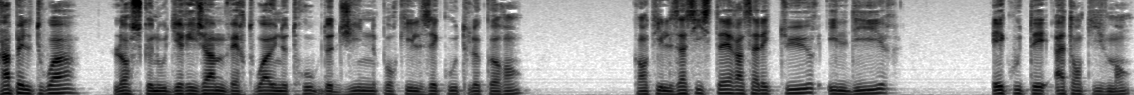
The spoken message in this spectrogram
Rappelle-toi, lorsque nous dirigeâmes vers toi une troupe de djinns pour qu'ils écoutent le Coran, quand ils assistèrent à sa lecture, ils dirent Écoutez attentivement,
